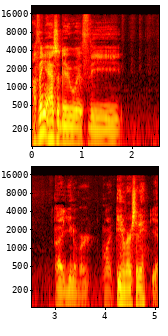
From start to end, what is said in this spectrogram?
I think it has to do with the uh, univert. Like, university. yeah,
